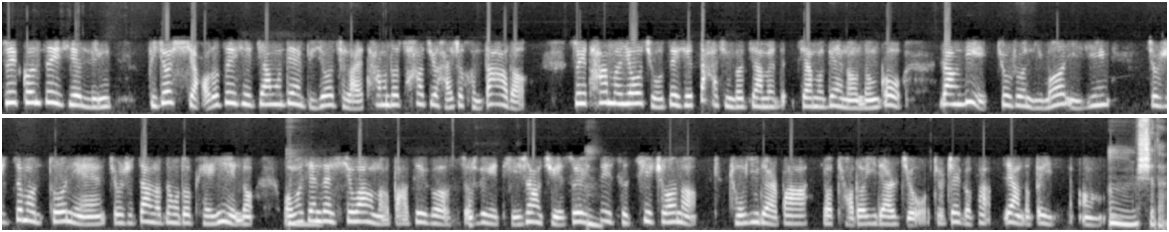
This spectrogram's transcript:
所以跟这些零比较小的这些加盟店比较起来，他们的差距还是很大的。所以他们要求这些大型的加盟加盟店呢，能够让利，就是说你们已经就是这么多年就是占了这么多便宜，呢，我们现在希望呢把这个手续费给提上去。所以这次汽车呢，从一点八要调到一点九，就这个方这样的背景。嗯嗯，是的。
